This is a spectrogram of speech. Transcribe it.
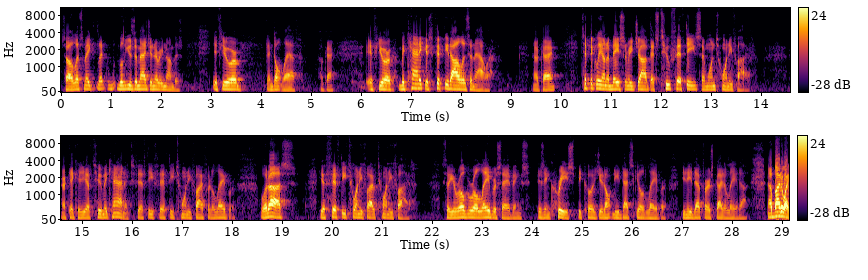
So let's make, let, we'll use imaginary numbers. If you're, then don't laugh, okay? If your mechanic is $50 an hour, okay? Typically on a masonry job, that's two 50s and one 25. Okay, because you have two mechanics, 50, 50, 25 for the laborer. With us, you have 50, 25, 25. So your overall labor savings is increased because you don't need that skilled labor. You need that first guy to lay it out. Now, by the way,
